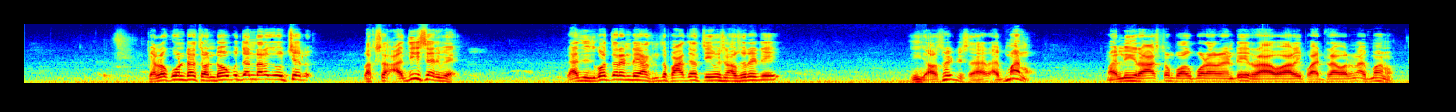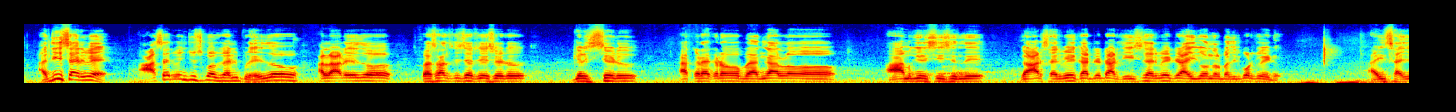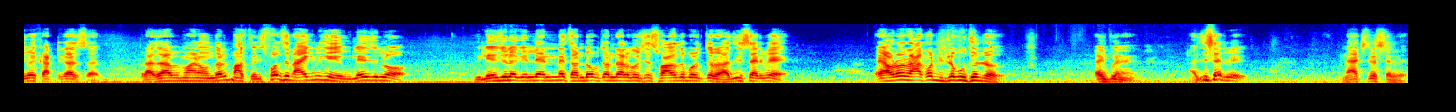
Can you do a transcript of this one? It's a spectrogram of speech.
పిల్లకుంటా తండోపతండాలుగా వచ్చారు. లక్ష అది సర్వే. అది ఇదిగొస్తారండి అంత పాదయాత్ర చేయవలసిన అవసరం ఏంటి? ఇది అవసరం ఏంటి సార్? అభిమానం. మళ్ళీ రాష్ట్రం బాగుపడాలంటే రావాలి పార్టీ రావాలని అభిమానం. అది సర్వే. ఆ సర్వేని చూసుకోవాలి కానీ ఇప్పుడు ఏదో అలా ఆడేదో ప్రశాంత్ కిషోర్ చేశాడు గెలిచాడు అక్కడెక్కడో బెంగాల్లో ఆమె గెలిచేసింది ఆడు సర్వే కట్టేట ఆడు చేసి సర్వే ఐదు వందల మంది కూడా చేయడు అది సర్వే కరెక్ట్ కాదు సార్. ప్రజాభిమానం ఉందని మాకు తెలిసిపోతుంది నాయకులకి విలేజ్లో. విలేజ్లోకి వెళ్ళి అన్నీ తండోపు తండాలకు వచ్చి స్వాగతం పడుతారు అది సర్వే. ఎవడో రాకుండా ఇంట్లో కూర్చుంటారు అయిపోయినాయి. అది సర్వే. Natural survey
